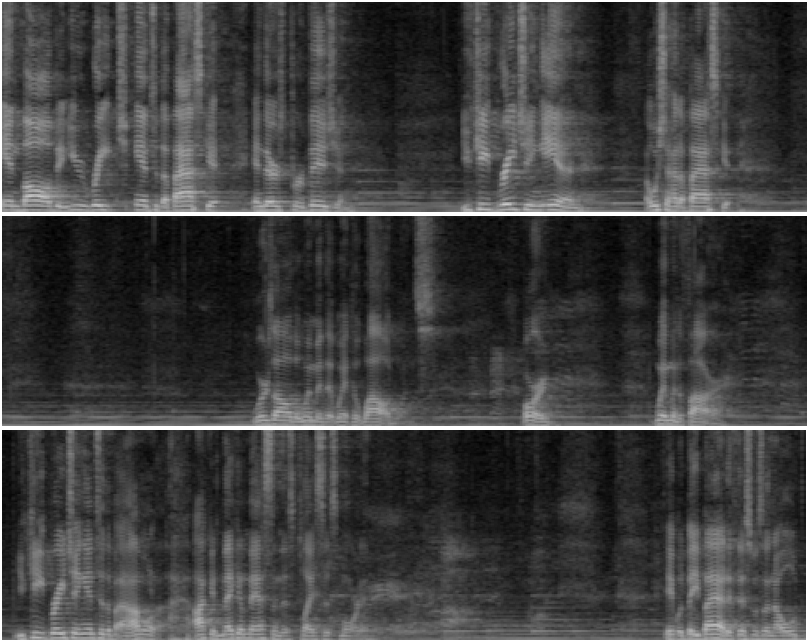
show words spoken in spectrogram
involved, and you reach into the basket and there's provision. You keep reaching in. I wish I had a basket. Where's all the women that went to Wild Ones? Or Women of Fire? You keep reaching into the. I, I could make a mess in this place this morning. It would be bad if this was an old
